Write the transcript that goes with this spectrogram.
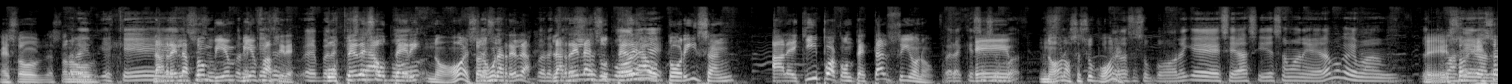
Eso, eso no. Es- es que Las reglas son bien, bien es que se- fáciles. eh, es que ustedes autorizan. No, eso no es una regla. es Las que reglas es ustedes autorizan al equipo a contestar sí o no. Pero es que se Eh, no, no se supone. Pero se supone que sea así de esa manera, porque man, Eh, Eso, eso,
